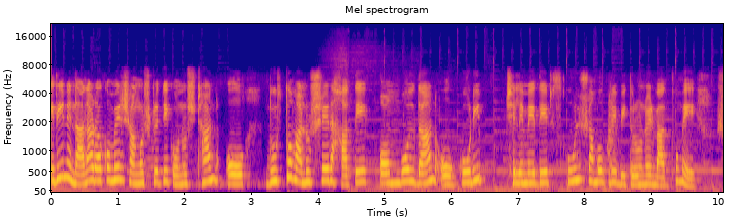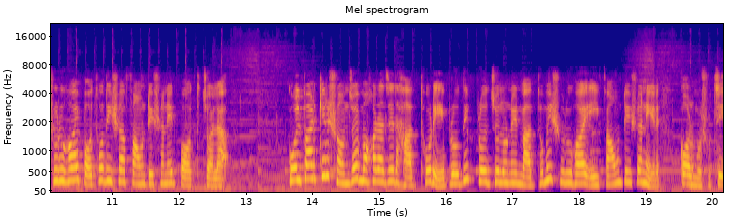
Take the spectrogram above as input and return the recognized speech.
এদিন নানা রকমের সাংস্কৃতিক অনুষ্ঠান ও দুস্থ মানুষের হাতে কম্বল দান ও গরিব ছেলেমেয়েদের স্কুল সামগ্রী বিতরণের মাধ্যমে শুরু হয় পথদিশা ফাউন্ডেশনের পথ চলা। কোলপার্কের সঞ্জয় মহারাজের হাত ধরে প্রদীপ প্রজ্বলনের মাধ্যমে শুরু হয় এই ফাউন্ডেশনের কর্মসূচি।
